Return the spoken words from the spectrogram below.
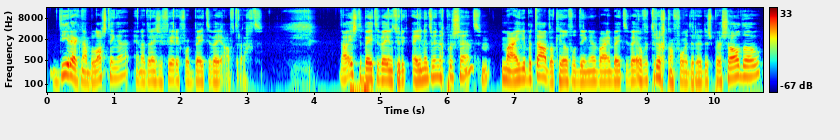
direct naar belastingen en dat reserveer ik voor BTW-afdracht. Nou is de BTW natuurlijk 21%, maar je betaalt ook heel veel dingen waar je BTW over terug kan vorderen. Dus per saldo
